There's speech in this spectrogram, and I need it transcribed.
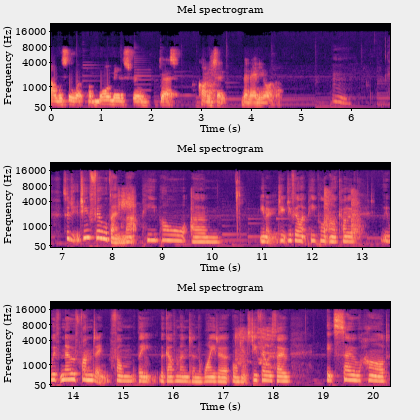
And we still work for more mainstream guest content than any other. Mm. So, do, do, you feel then that people, um, you know, do, do you feel that people are kind of with no funding from the, the government and the wider audience, do you feel as though it's so hard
